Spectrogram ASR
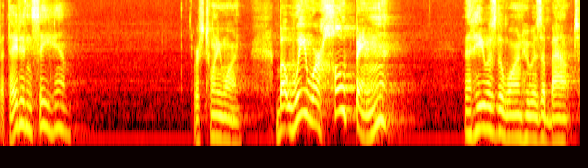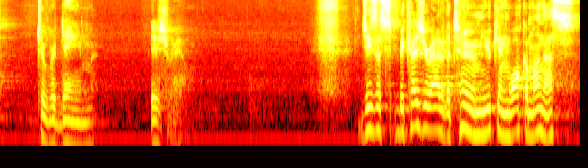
but they didn't see him. Verse 21 But we were hoping that he was the one who was about to redeem Israel. Jesus, because you're out of the tomb, you can walk among us.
